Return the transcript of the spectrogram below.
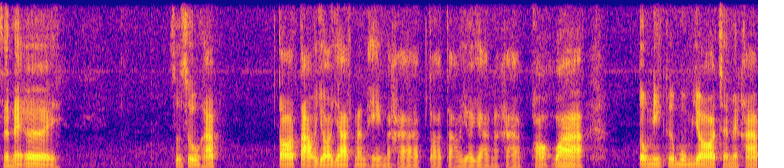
เส้นไหนเอ่ยส่วนสูงครับ ต่อเต่ายอยักษ์นั่นเองนะครับต่อเต่ายอยักษ์นะครับ เพราะว่าตรงนี้คือมุมยอดใช่ไหมครับ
